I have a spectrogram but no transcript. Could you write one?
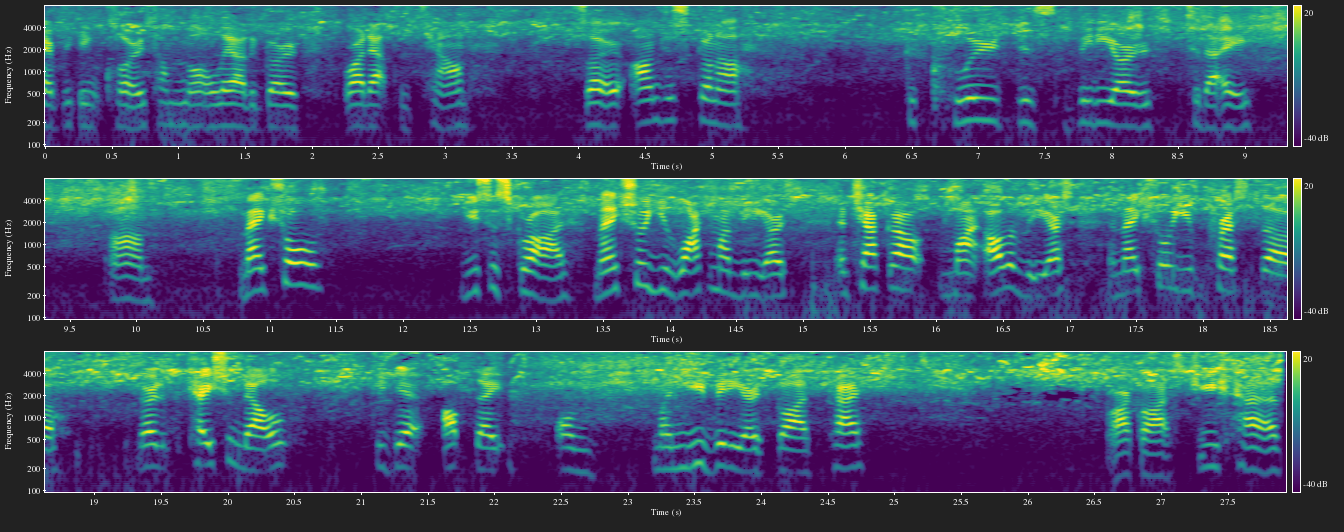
everything closed. I'm not allowed to go right out to the town, so I'm just gonna conclude this video today. Um, make sure you subscribe. Make sure you like my videos and check out my other videos, and make sure you press the notification bell to get update on my new videos, guys, okay? Alright, guys, you have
